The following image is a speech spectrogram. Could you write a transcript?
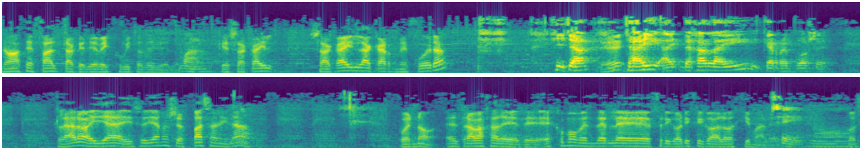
No hace falta que llevéis cubitos de hielo. Bueno. Que sacáis, sacáis la carne fuera. Y ya, ¿Eh? ya ahí, ahí- dejarla ahí y que repose. Claro, ahí ya, eso ya no se os pasa ni nada. Pues no, él trabaja de, de- Es como venderle frigorífico a los esquimales. Sí, no. Pues-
